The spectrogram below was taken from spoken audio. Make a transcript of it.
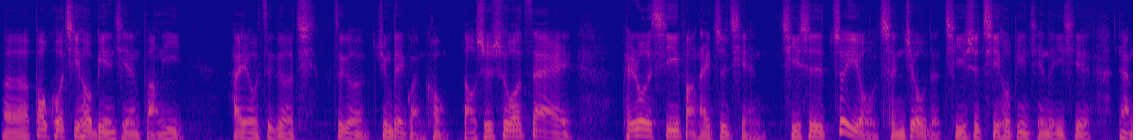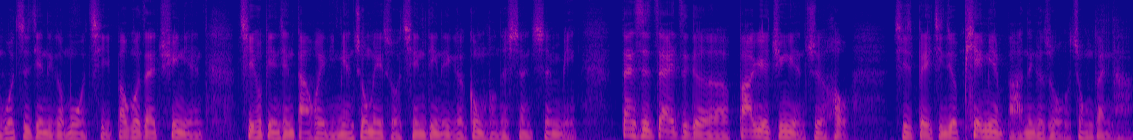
呃，包括气候变迁、防疫。还有这个这个军备管控，老实说，在佩洛西访台之前，其实最有成就的，其实是气候变迁的一些两国之间的一个默契，包括在去年气候变迁大会里面，中美所签订的一个共同的声声明。但是在这个八月军演之后。其实北京就片面把那个说中断它，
